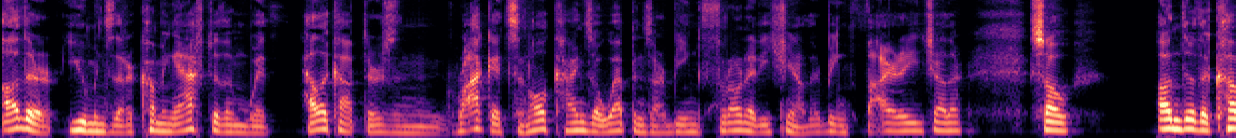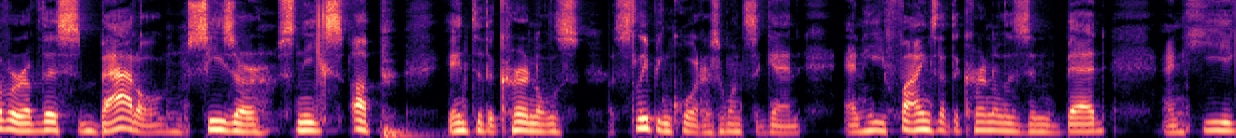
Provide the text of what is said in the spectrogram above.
other humans that are coming after them with helicopters and rockets and all kinds of weapons are being thrown at each, you know, they're being fired at each other. So under the cover of this battle, Caesar sneaks up into the colonel's sleeping quarters once again, and he finds that the colonel is in bed and he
